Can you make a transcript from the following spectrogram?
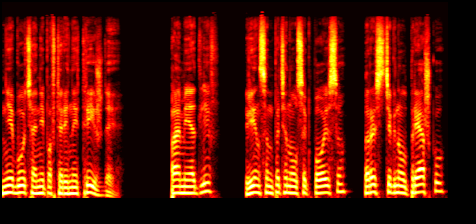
не будь они повторены трижды. Помедлив, Винсент потянулся к поясу, расстегнул пряжку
